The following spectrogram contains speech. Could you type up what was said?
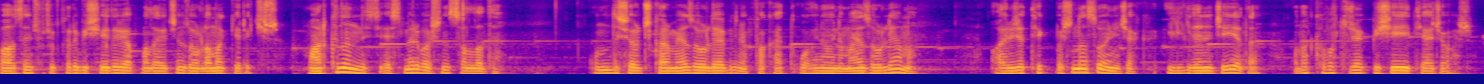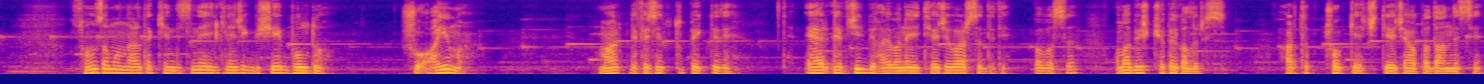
Bazen çocukları bir şeyler yapmaları için zorlamak gerekir. Mark'ın annesi Esmer başını salladı. Onu dışarı çıkarmaya zorlayabilirim fakat oyun oynamaya zorlayamam. Ayrıca tek başına nasıl oynayacak? İlgileneceği ya da ona kafa tutacak bir şeye ihtiyacı var. Son zamanlarda kendisine ilgilenecek bir şey buldu. Şu ayı mı? Mark nefesini tutup bekledi. Eğer evcil bir hayvana ihtiyacı varsa dedi babası. Ona bir köpek alırız. Artık çok geç diye cevapladı annesi.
